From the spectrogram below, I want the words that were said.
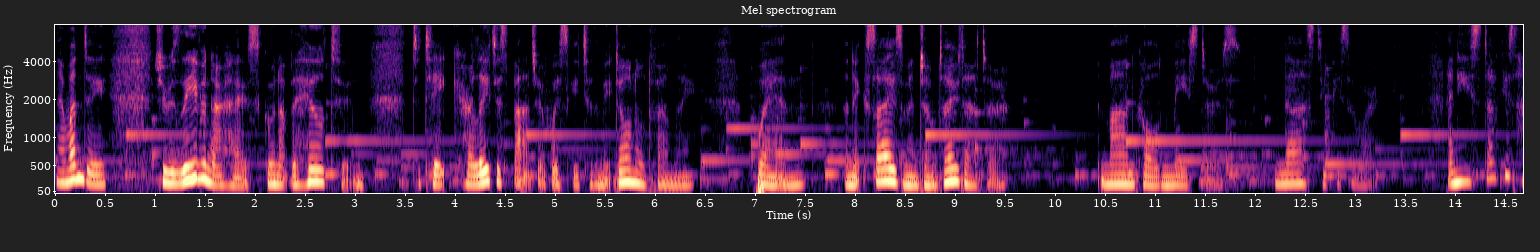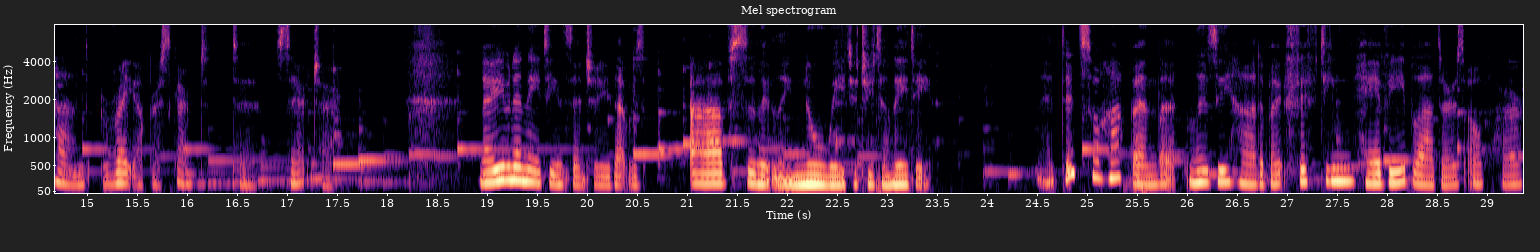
Now, one day, she was leaving her house, going up the hill to, to take her latest batch of whisky to the MacDonald family, when an exciseman jumped out at her. A man called Maesters, nasty piece of work, and he stuck his hand right up her skirt to search her. Now, even in the 18th century, that was absolutely no way to treat a lady. It did so happen that Lizzie had about 15 heavy bladders of her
